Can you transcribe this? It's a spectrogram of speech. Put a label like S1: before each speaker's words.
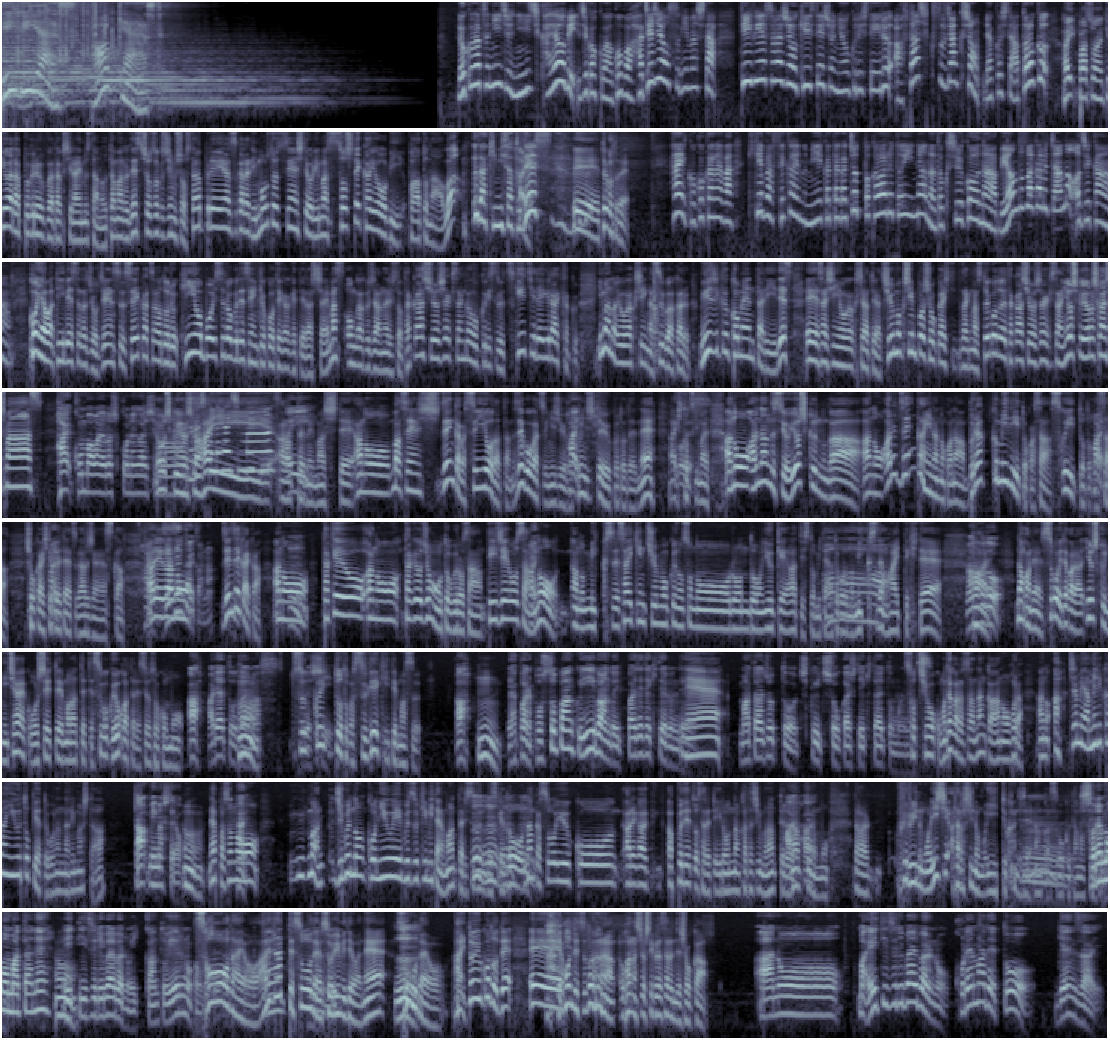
S1: TBS Podcast
S2: 6月22日火曜日時刻は午後8時を過ぎました。TBS ラジオキーステーションにお送りしているアフターシックスジャンクション。略してアトロク。
S3: はいパーソナリティはラップグループ私ライムスターの歌丸です。所属事務所スタープレイヤーズからリモート出演しております。そして火曜日パートナーは、
S2: 宇垣美里です。
S3: えー、ということで
S2: はい、ここからは聞けば世界の見え方がちょっと変わるといいなな特集コーナービヨンドザカルチャーのお時間。
S3: 今夜は TBS ラジオジェーン・スー生活は踊る金曜ボイスログで選曲を手掛けていらっしゃいます。音楽ジャーナリスト高橋芳朗さんがお送りする月一レギュラー企画。今の洋楽シーンがすぐわかるミュージックコメンタリーです、えー、最新洋楽チャートや注目新譜を紹介していただきます。ということで高橋芳朗さんよろしくよろしくお願いします。
S4: はい、こんばんは。よろしくお願いします。
S3: よろしくよろしく
S2: よろしくお願いします。
S3: はい。改めまして、あのまあ先週前回は水曜だったんですね。5月26日ということでね。はい一、
S4: そうです
S3: 月前あのあれなんですよ。よし君があのあれ前回になるのかな？ブラックミディとかさスクイッドとかさ、紹介してくれたやつがあるじゃないですか、
S4: はい。
S3: あれがあの
S4: 前々回かな？
S3: 前々回か。あの、竹尾あの竹尾ジョン乙黒さん TJO さんの,、あのミックスで最近注目のそのロンドン UK アーティストみたいなところのミックスでも入ってきて
S4: なるほど。
S3: はい、なんかねすごいだからよし君にいち早く教えてもらっててすごく良かったですよそこも。
S4: あ、ありがとうございます。
S3: スクイッドとかすげえ聞いてます。
S4: あ、
S3: うん。
S4: やっぱね、ポストパンクいいバンドいっぱい出てきてるんで、
S3: ねえ、
S4: またちょっと逐一紹介していきたいと思います。
S3: そっち方向もだからさなんかあのほらあのあちなみにアメリカンユートピアってご覧になりました？
S4: あ、見ましたよ。
S3: うん。やっぱその、まあ自分のこうニューウェーブ好きみたいなのもあったりするんですけど、なんかそういうこうあれがアップデートされていろんな形にもなってるなっていうのも、だから古いのもいいし新しいのもいいっていう感じでなんかすごく楽しい。
S4: それもまたね、
S3: うん
S4: 80s リバイバルの一環と言えるのかもしれない。
S3: そうだよ、あれだってそうだよ、
S4: うん
S3: そういう意味ではね、
S4: うん
S3: そうだよ。はい、ということで、えー
S4: はい
S3: 本日どのようなお話をしてくださるんでしょうか？
S4: あのーまあ、80s リバイバルのこれまでと現在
